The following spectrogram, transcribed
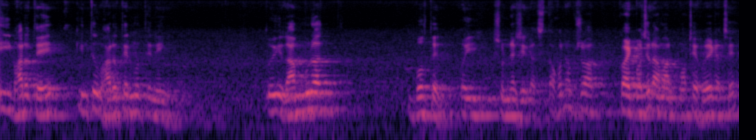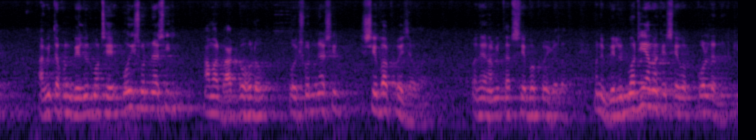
এই ভারতে, কিন্তু ভারতের মধ্যে নেই। তো ওই রামমুরাদ বলতেন ওই সন্ন্যাসীর কাছে। তখন অবশ্য কয়েক বছর আমার মঠে হয়ে গেছে। আমি তখন বেলুর মঠে ওই সন্ন্যাসীর আমার ভাগ্য হলো ওই সন্ন্যাসীর সেবক হয়ে যাওয়া। মানে আমি তার সেবক হয়ে গেলাম। মানে বেলুর মঠেই আমাকে সেবক করলেন আর কি।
